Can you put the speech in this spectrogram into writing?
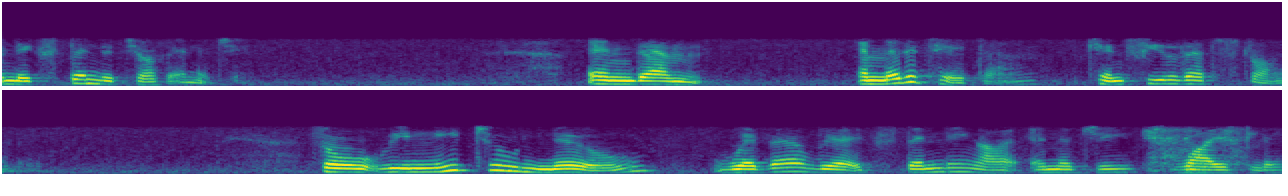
an expenditure of energy. And um, a meditator can feel that strongly. So we need to know whether we are expending our energy wisely.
